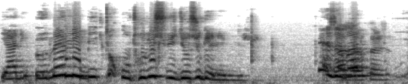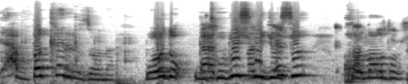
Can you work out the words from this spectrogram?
yani Ömer'le birlikte otobüs videosu gelebilir. Ne zaman ya bakarız ona. Bu arada Ben- otobüs ben- videosu ben- kanal otobüs.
